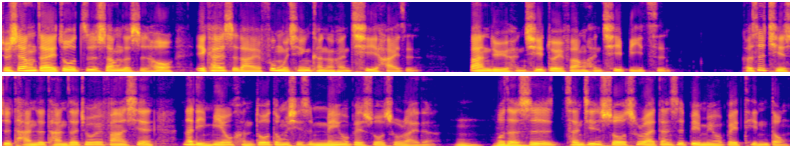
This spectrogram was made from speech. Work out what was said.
就像在做咨商的时候，一开始来，父母亲可能很气孩子，伴侣很气对方，很气彼此。可是其实谈着谈着，就会发现那里面有很多东西是没有被说出来的，嗯，或者是曾经说出来，但是并没有被听懂。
